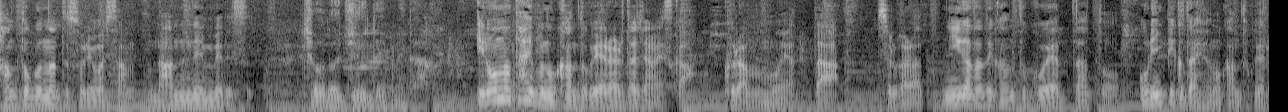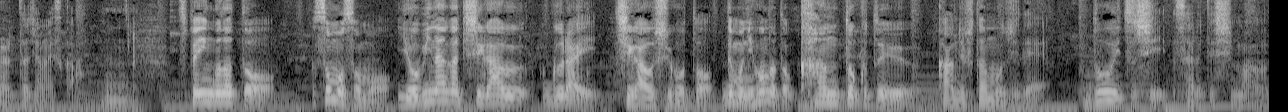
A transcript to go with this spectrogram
監督になって反町さん何年目です？ちょうど10年目だ。いろんなタイプの監督やられたじゃないですか。クラブもやった。それから新潟で監督をやった後オリンピック代表の監督やられたじゃないですか。うん。スペイン語だとそもそも呼び名が違うぐらい違う仕事。でも日本だと監督という漢字二文字で同一視されてしまう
